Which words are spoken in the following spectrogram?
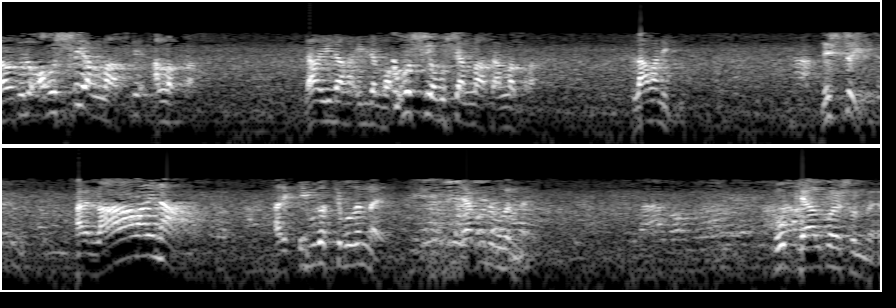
তাহলে অবশ্যই আল্লাহ আছে, আল্লাহ ছাড়া। লা ইলাহা ইল্লাল্লাহ, অবশ্যই অবশ্যই আল্লাহ আছে, আল্লাহ ছাড়া। লা মানে কি? নিশ্চয়ই। আরে লা মানে না। আরে কি বুঝাচ্ছে বোঝেন নাই? এখন তো বোঝেন নাই। খুব খেয়াল করে শুনবেন।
